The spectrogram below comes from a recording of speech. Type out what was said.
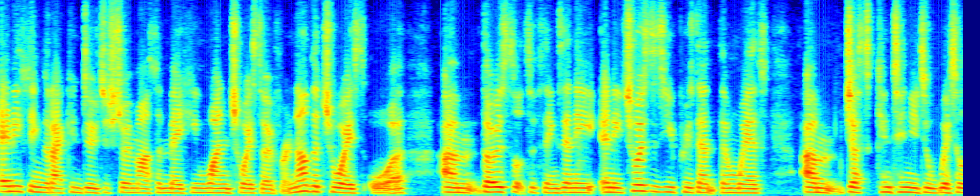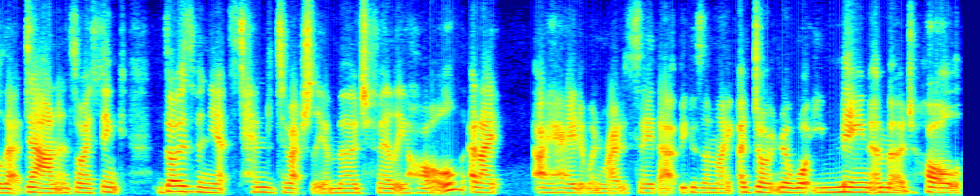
anything that I can do to show Martha making one choice over another choice, or um, those sorts of things. Any any choices you present them with, um, just continue to whittle that down. And so I think those vignettes tended to actually emerge fairly whole. And I I hate it when writers say that because I'm like I don't know what you mean emerge whole,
